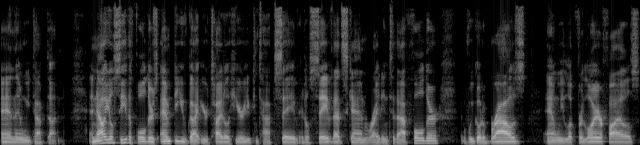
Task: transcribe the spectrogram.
and then we tap done. And now you'll see the folder's empty. You've got your title here. You can tap save. It'll save that scan right into that folder. If we go to browse and we look for lawyer files,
